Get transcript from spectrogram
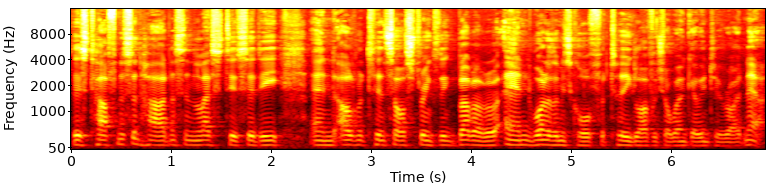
There's toughness and hardness and elasticity and ultimate tensile strength, blah, blah, blah. And one of them is called fatigue life, which I won't go into right now.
